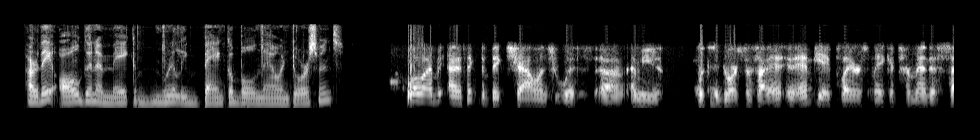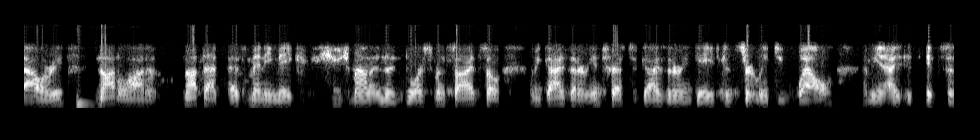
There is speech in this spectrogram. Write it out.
are they all going to make really bankable now endorsements well I, mean, I think the big challenge with uh, i mean with the endorsement side, NBA players make a tremendous salary. Not a lot of not that as many make huge amount in the endorsement side. So, I mean, guys that are interested, guys that are engaged, can certainly do well. I mean, I, it's a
